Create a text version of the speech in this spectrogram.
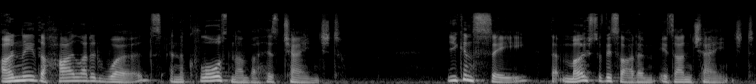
Only the highlighted words and the clause number has changed. You can see that most of this item is unchanged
